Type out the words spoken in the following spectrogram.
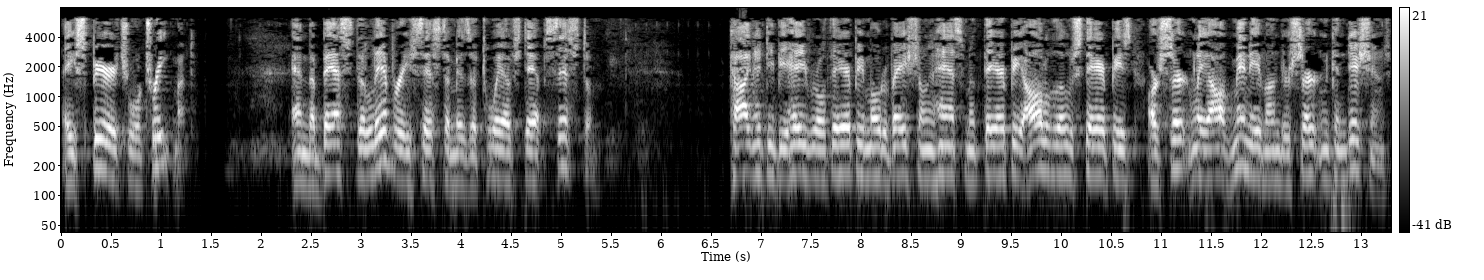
a spiritual treatment. And the best delivery system is a 12-step system. Cognitive behavioral therapy, motivational enhancement therapy, all of those therapies are certainly augmentative under certain conditions.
